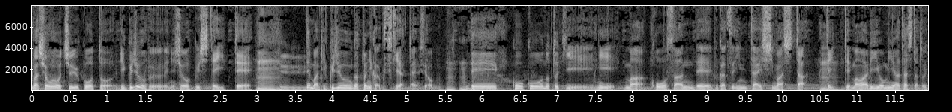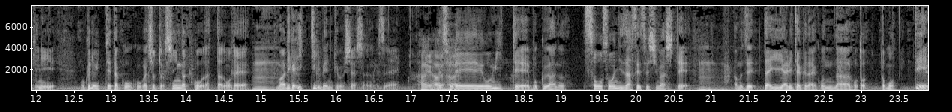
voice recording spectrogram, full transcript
まあ、小中高と陸上部に所属していて、うん。で、まあ、陸上がとにかく好きだったんですよ。で、高校の時に、まあ、高3で部活引退しましたって言って、周りを見渡した時に、僕の行ってた高校がちょっと進学校だったので、周りが一気に勉強しだしたんですね。はいはいはいでそれを見て、僕、あの、早々に挫折しまして、あの絶対やりたくない、こんなことと思って、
